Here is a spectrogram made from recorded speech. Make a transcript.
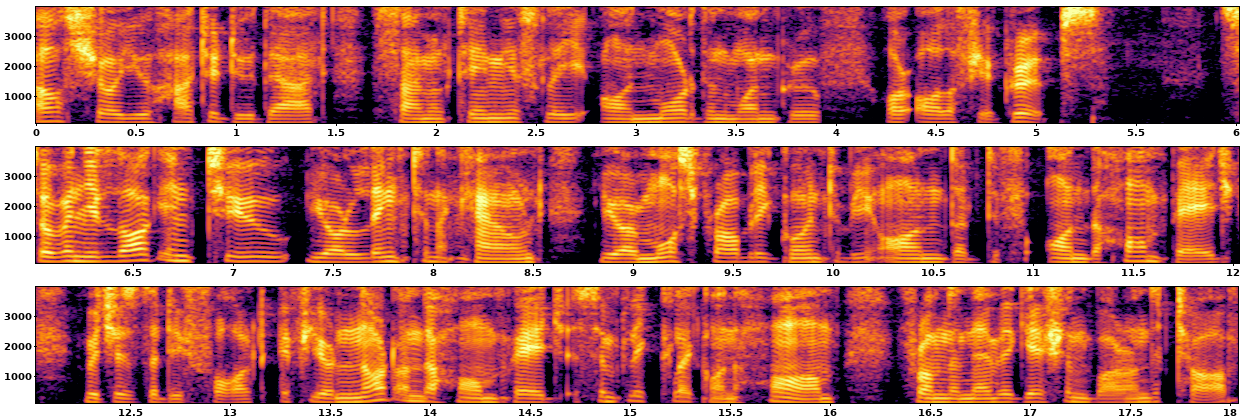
I'll show you how to do that simultaneously on more than one group or all of your groups. So when you log into your LinkedIn account, you are most probably going to be on the on the home page, which is the default. If you're not on the home page, simply click on home from the navigation bar on the top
